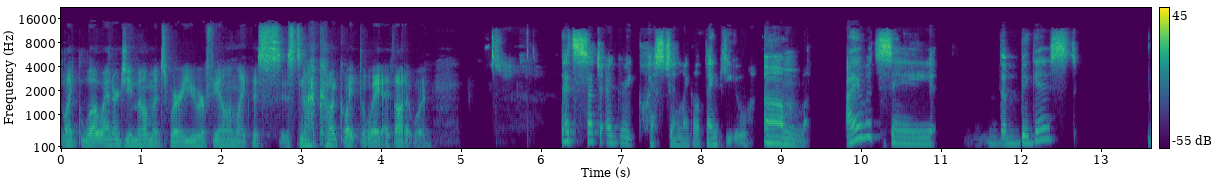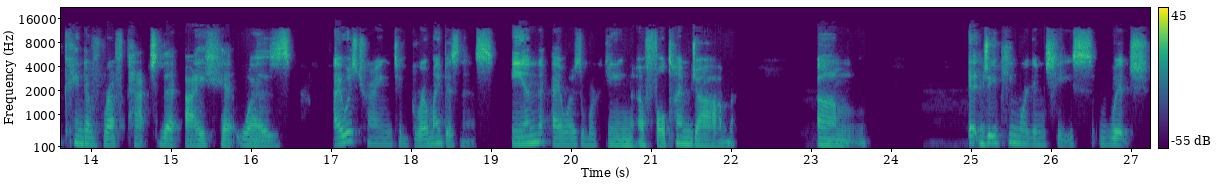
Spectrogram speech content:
like low energy moments where you were feeling like this is not going quite the way I thought it would. That's such a great question, Michael. Thank you. Um, I would say the biggest kind of rough patch that I hit was I was trying to grow my business and I was working a full time job um, at JP Morgan Chase, which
